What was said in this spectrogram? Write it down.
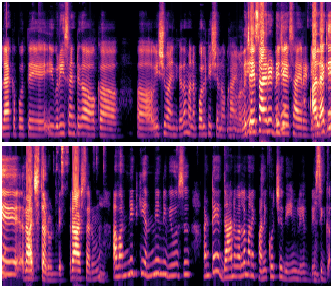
లేకపోతే ఇవి రీసెంట్గా ఒక ఇష్యూ అయింది కదా మన పొలిటీషియన్ ఒక ఆయన విజయసాయి రెడ్డి విజయసాయి రెడ్డి అలాగే రాజ్ తరుణ్ రాజ్ తరుణ్. అవన్నిటికీ అన్ని అన్ని వ్యూస్ అంటే దాని వల్ల మనకి పనికొచ్చేది ఏం లేదు బేసిక్గా.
